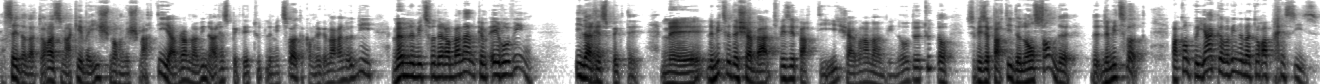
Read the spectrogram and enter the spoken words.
On sait dans la Torah, c'est marqué Vayishmor Mishmarti, Avraham Avinu a respecté toutes les mitzvot, comme le Gemara nous dit, même le mitzvot de Rabbanan, comme Erovin, il a respecté. Mais le mitzvot de Shabbat faisait partie, chez Avraham Avinu, de tout, ça faisait partie de l'ensemble de, de, mitzvot. Par contre, Yaakov Avinu, la Torah précise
